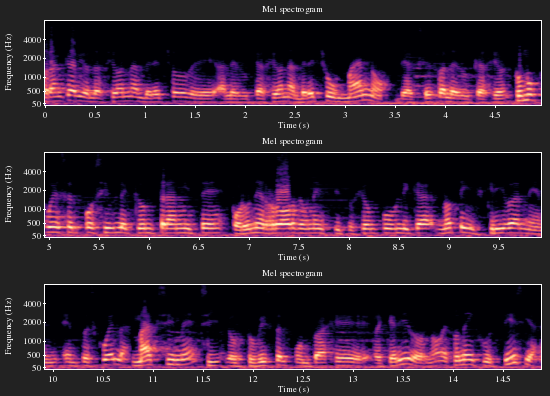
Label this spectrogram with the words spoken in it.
franca violación al derecho de, a la educación, al derecho humano de acceso a la educación. ¿Cómo puede ser posible que un trámite por un error de una institución pública no te inscriban en, en tu escuela? Máxime si obtuviste el puntaje requerido, ¿no? Es una injusticia.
